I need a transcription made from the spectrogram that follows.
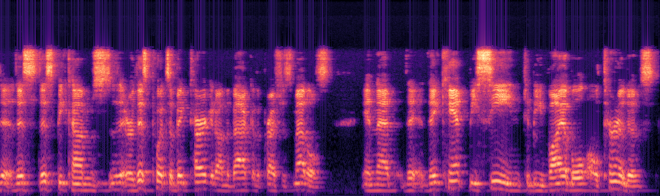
th- this this becomes or this puts a big target on the back of the precious metals, in that they, they can't be seen to be viable alternatives,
